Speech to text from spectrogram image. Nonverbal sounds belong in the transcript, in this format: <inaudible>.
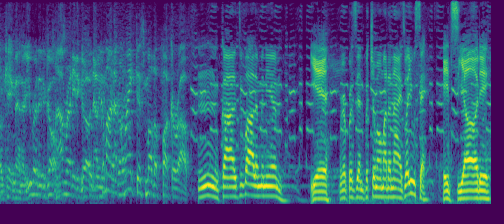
Okay, man, are you ready to go? I'm ready to go. Now, come on, now crank this motherfucker up. Mmm, Kardi Tivali, my name. Yeah, Represent for Chema Modernize. What you say? it's Yardie.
